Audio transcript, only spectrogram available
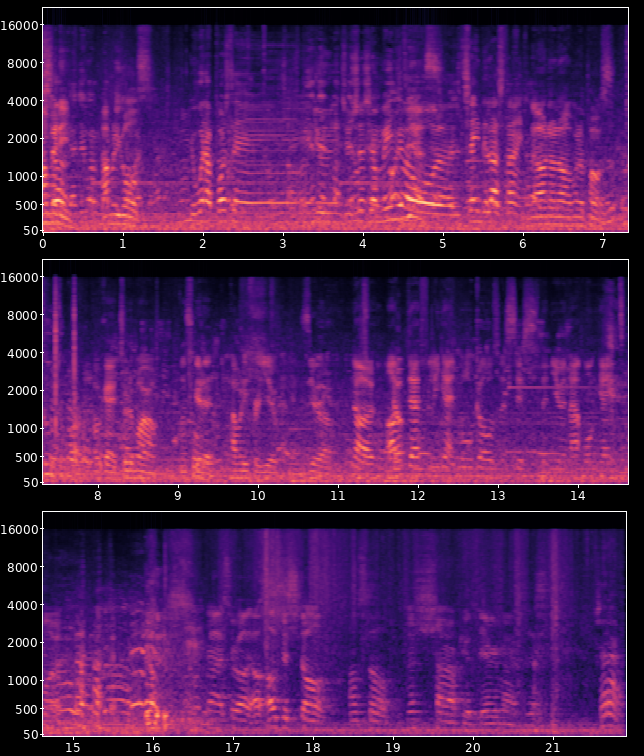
how many? How many goals? You wanna post in your, in your social media Yes. or saying the last time? No, no, no. I'm gonna post. Two tomorrow. Okay, two tomorrow. Let's get it. How many for you? Zero. No, I'm Nope. definitely getting more goals and assists than you in that one game tomorrow. no, it's alright. I'll, I'll just start. I'll start. Just shut up, your dairy man. Shut up.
